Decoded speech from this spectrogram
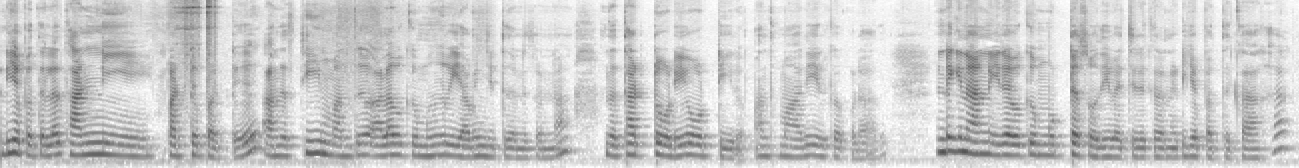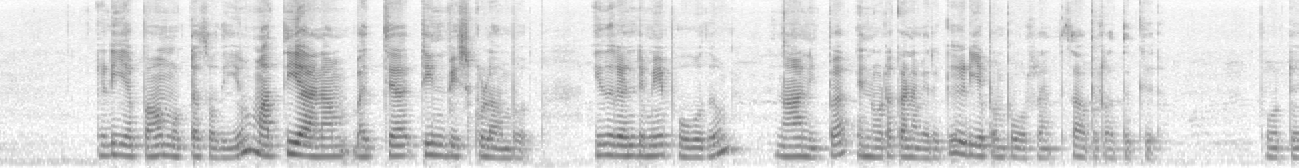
இடியப்பத்தில் தண்ணி பட்டு பட்டு அந்த ஸ்டீம் வந்து அளவுக்கு மீறி அவிஞ்சிட்டுதுன்னு சொன்னால் அந்த தட்டோடையே ஒட்டிடும் அந்த மாதிரி இருக்கக்கூடாது. இன்றைக்கி நான் இரவுக்கு முட்டை சொதி வச்சுருக்கிறேன் இடியப்பத்துக்காக. இடியப்பம் முட்டை சொதியும் மத்தியானம் வச்ச டின் பிஷ் குழம்பு. இது ரெண்டுமே போதும். நான் இப்போ என்னோடய கணவருக்கு இடியப்பம் போடுறேன் சாப்பிட்றதுக்கு. போட்டு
